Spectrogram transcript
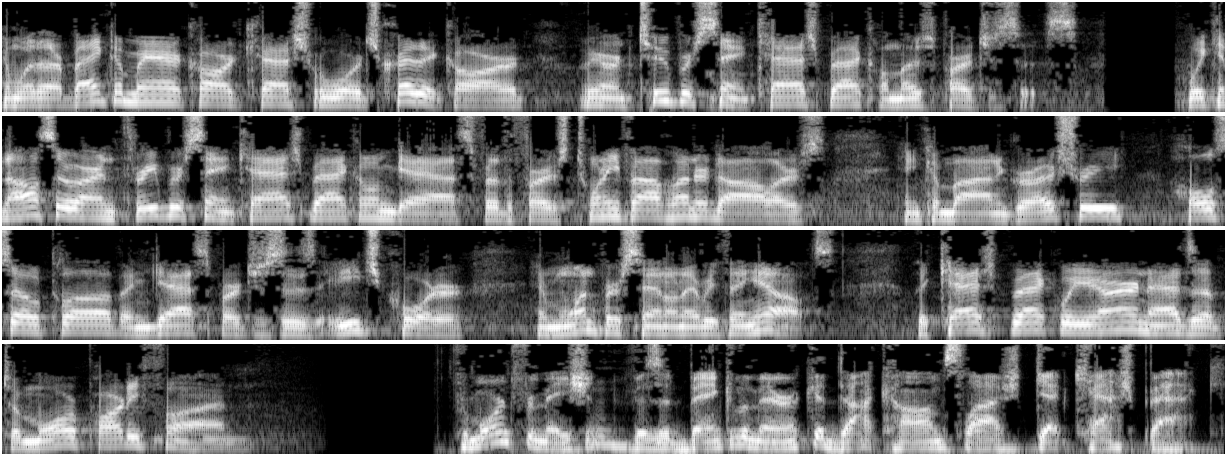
And with our Bank of America Cash Rewards credit card, we earn 2% cash back on those purchases. We can also earn 3% cash back on gas for the first $2,500 in combined grocery, wholesale club, and gas purchases each quarter, and 1% on everything else. The cash back we earn adds up to more party fun. For more information, visit bankofamerica.com slash getcashback.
